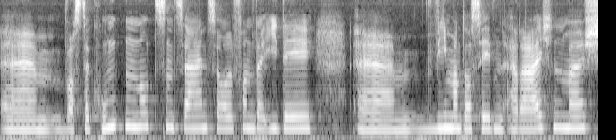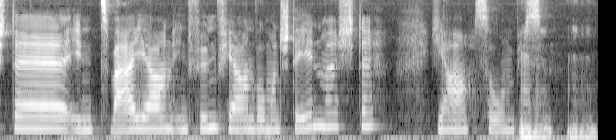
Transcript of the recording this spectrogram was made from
ähm, was der Kundennutzen sein soll von der Idee, ähm, wie man das eben erreichen möchte in zwei Jahren, in fünf Jahren, wo man stehen möchte. Ja, so ein bisschen. Mhm, mh.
